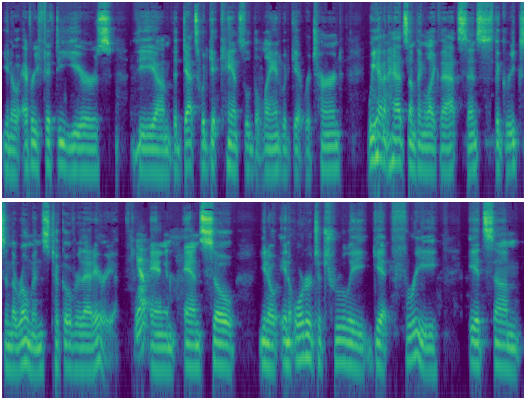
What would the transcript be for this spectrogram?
you know, every 50 years, the um, the debts would get canceled, the land would get returned. We haven't had something like that since the Greeks and the Romans took over that area. Yep. And and so, you know, in order to truly get free, it's um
